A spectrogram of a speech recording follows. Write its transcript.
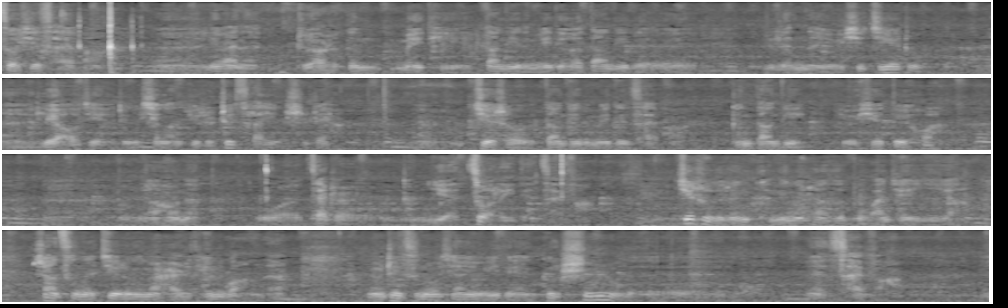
做些采访。嗯，另外呢，主要是跟媒体、当地的媒体和当地的人呢有一些接触，嗯，了解这个香港的局势。这次来也是这样，嗯，接受当地的媒体采访。跟当地有一些对话，嗯，然后呢，我在这儿也做了一点采访，接触的人肯定跟上次不完全一样，上次呢接触的面还是挺广的，那么这次呢，我想有一点更深入的呃采访，呃，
